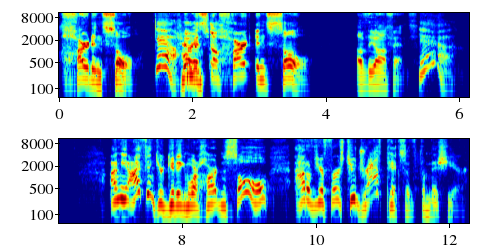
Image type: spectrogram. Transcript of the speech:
heart and soul. Yeah. Who is the heart and soul of the offense? Yeah. I mean, I think you're getting more heart and soul out of your first two draft picks from this year.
